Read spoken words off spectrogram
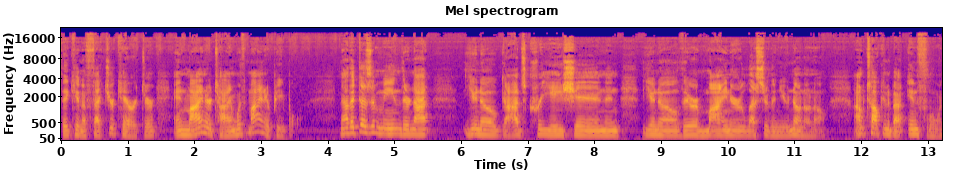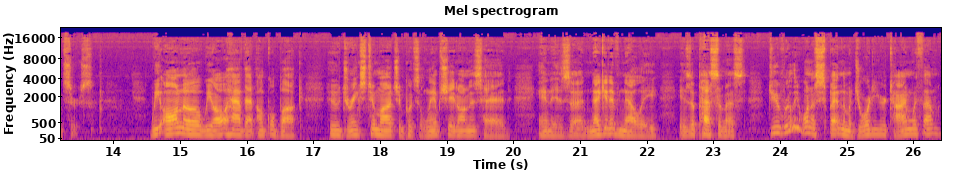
that can affect your character and minor time with minor people. Now, that doesn't mean they're not, you know, God's creation and, you know, they're minor, lesser than you. No, no, no. I'm talking about influencers. We all know, we all have that Uncle Buck who drinks too much and puts a lampshade on his head and is a negative Nelly, is a pessimist. Do you really want to spend the majority of your time with them?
